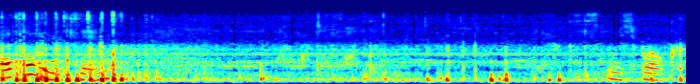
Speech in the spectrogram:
That's a weird thing. What the fuck? This thing is broke.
